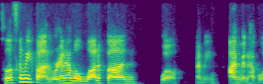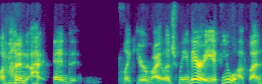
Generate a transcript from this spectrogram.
So that's going to be fun. We're going to have a lot of fun. Well, I mean, I'm going to have a lot of fun, and like your mileage may vary if you will have fun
